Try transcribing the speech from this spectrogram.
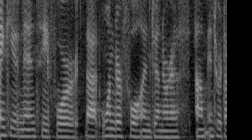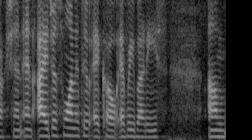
Thank you, Nancy, for that wonderful and generous um, introduction. And I just wanted to echo everybody's um,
